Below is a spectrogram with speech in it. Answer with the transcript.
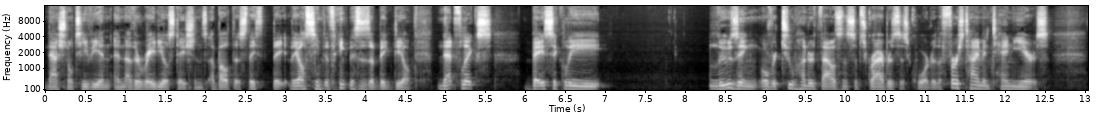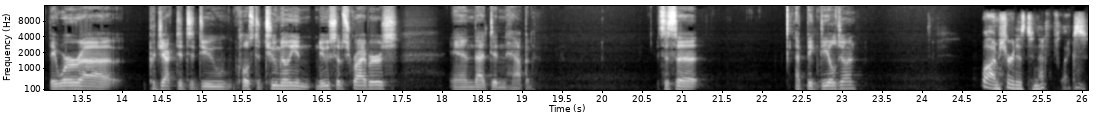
national TV and, and, other radio stations about this. They, they they all seem to think this is a big deal. Netflix basically losing over 200,000 subscribers this quarter, the first time in 10 years. They were uh, projected to do close to 2 million new subscribers, and that didn't happen. Is this a, a big deal, John? Well, I'm sure it is to Netflix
